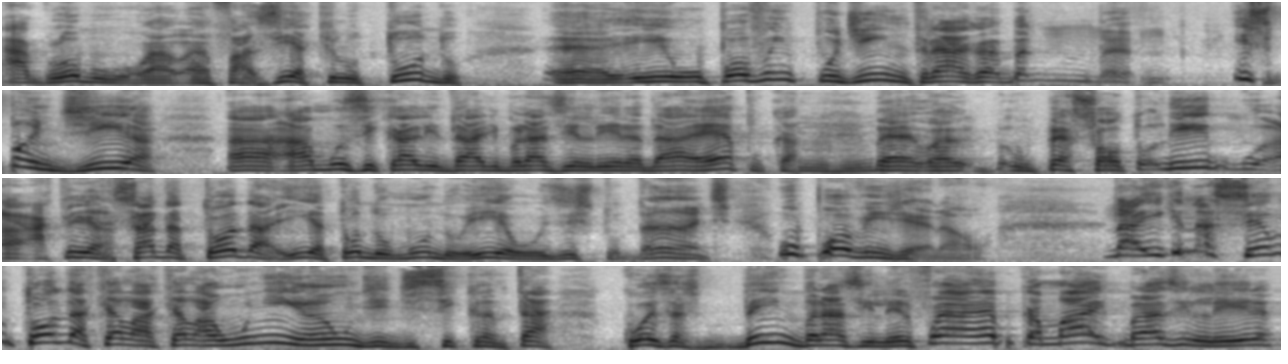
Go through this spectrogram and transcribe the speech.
A Globo a- a fazia aquilo tudo é, e o povo podia entrar. Expandia a, a musicalidade brasileira da época. É, o pessoal todo. E a, a criançada toda ia, todo mundo ia, os estudantes, o povo em geral. Daí que nasceu toda aquela, aquela união de, de se cantar coisas bem brasileiras. Foi a época mais brasileira,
